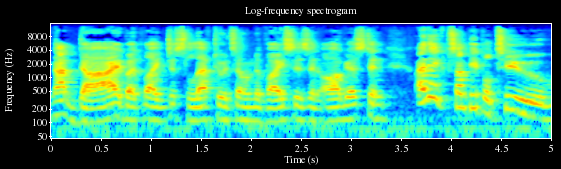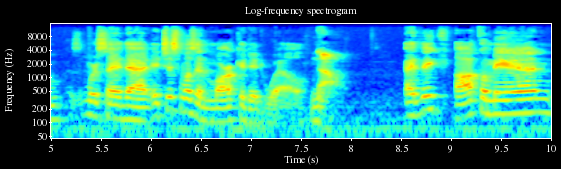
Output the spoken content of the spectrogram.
not die, but like just left to its own devices in August. And I think some people too were saying that it just wasn't marketed well. No, I think Aquaman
